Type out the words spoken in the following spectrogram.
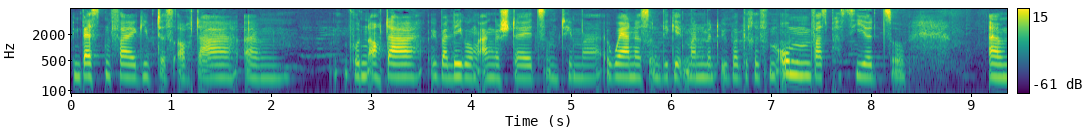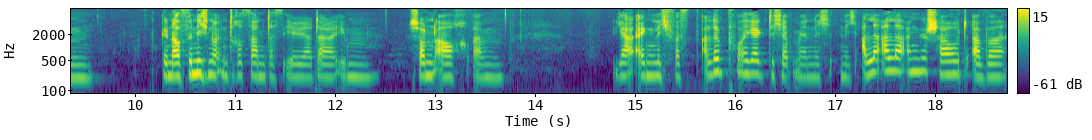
im besten Fall gibt es auch da, ähm, wurden auch da Überlegungen angestellt zum Thema Awareness und wie geht man mit Übergriffen um, was passiert so. Ähm, genau, finde ich nur interessant, dass ihr ja da eben schon auch, ähm, ja eigentlich fast alle Projekte, ich habe mir nicht, nicht alle, alle angeschaut, aber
